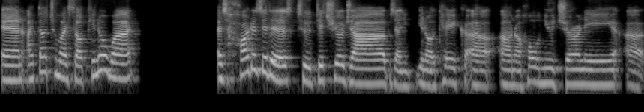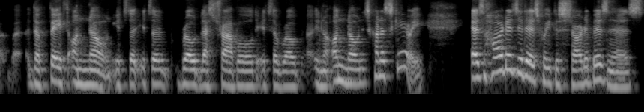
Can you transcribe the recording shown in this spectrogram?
and I thought to myself, you know what? As hard as it is to ditch your jobs and you know take uh, on a whole new journey, uh, the faith unknown. It's a it's a road less traveled. It's a road you know unknown. It's kind of scary as hard as it is for you to start a business,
